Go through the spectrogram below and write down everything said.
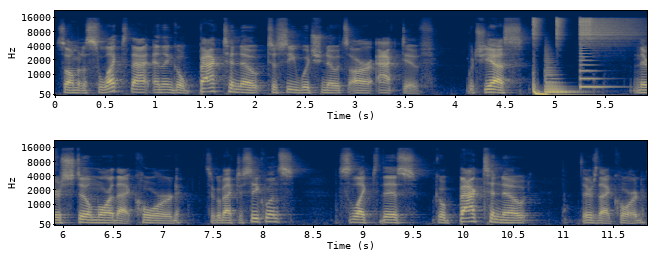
so I'm going to select that and then go back to note to see which notes are active, which yes, there's still more of that chord. So go back to sequence, select this, go back to note, there's that chord.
